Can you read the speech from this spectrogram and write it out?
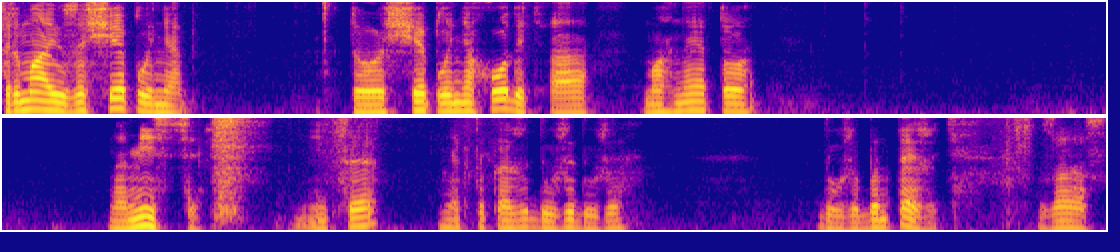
тримаю защеплення, то щеплення ходить, а магнето на місці. І це, як то кажуть, дуже-дуже дуже бентежить. Зараз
